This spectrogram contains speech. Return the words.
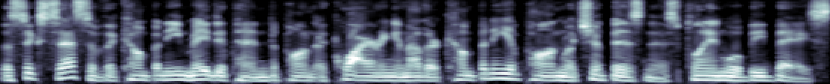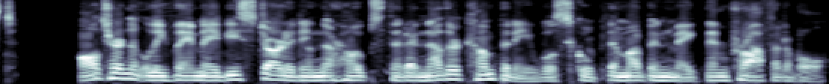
The success of the company may depend upon acquiring another company upon which a business plan will be based. Alternately they may be started in the hopes that another company will scoop them up and make them profitable.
